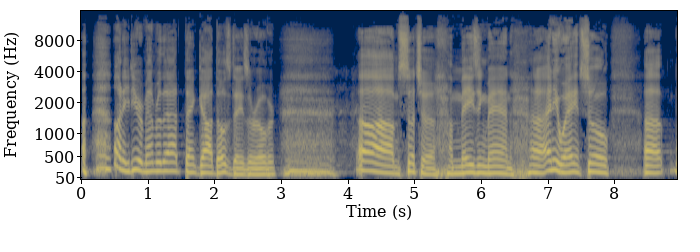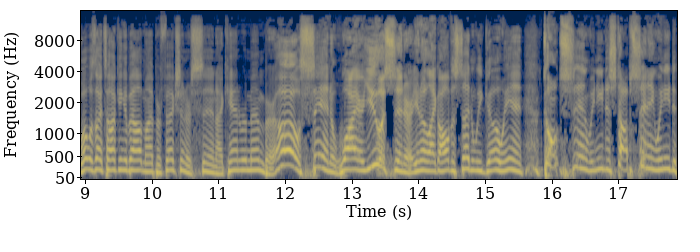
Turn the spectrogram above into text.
Honey, do you remember that? Thank God those days are over. Oh, I'm such an amazing man. Uh, anyway, so uh, what was I talking about? My perfection or sin? I can't remember. Oh, sin. Why are you a sinner? You know, like all of a sudden we go in, don't sin. We need to stop sinning. We need to.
